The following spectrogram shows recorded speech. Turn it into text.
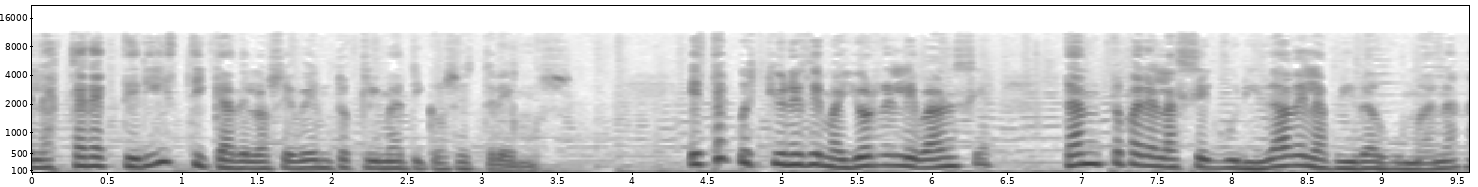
en las características de los eventos climáticos extremos. Esta cuestión es de mayor relevancia tanto para la seguridad de las vidas humanas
